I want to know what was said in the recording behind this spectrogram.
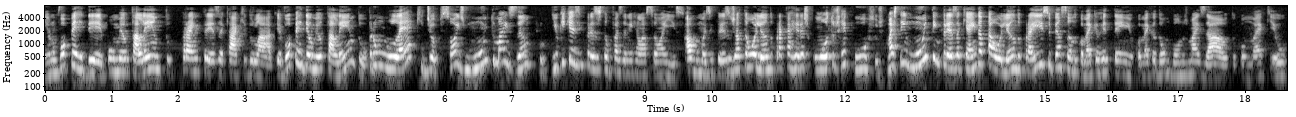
Eu não vou perder o meu talento para a empresa que está aqui do lado. Eu vou perder o meu talento para um leque de opções muito mais amplo. E o que, que as empresas estão fazendo em relação a isso? Algumas empresas já estão olhando para carreiras com outros recursos, mas tem muita empresa que ainda está olhando para isso e pensando como é que eu retenho, como é que eu dou um bônus mais alto, como é que eu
